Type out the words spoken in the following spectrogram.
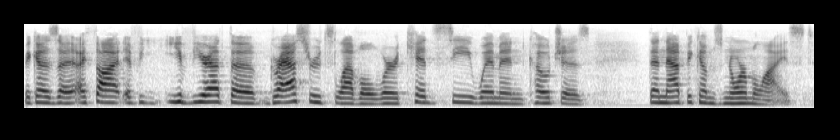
because I, I thought if if you're at the grassroots level where kids see women coaches, then that becomes normalized.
